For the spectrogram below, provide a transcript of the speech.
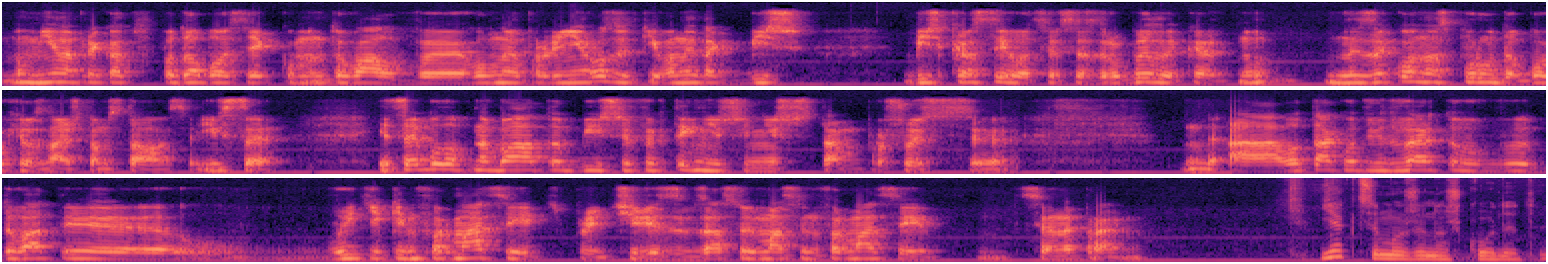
ну, мені, наприклад, сподобалося, як коментував в головне управління розвідки. Вони так більш більш красиво це все зробили. Кажуть, ну незаконна споруда, Бог його знає, що там сталося, і все. І це було б набагато більш ефективніше, ніж там про щось. е, А отак, от відверто давати витік інформації через засоби масової інформації, це неправильно. Як це може нашкодити?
